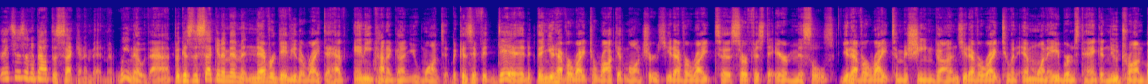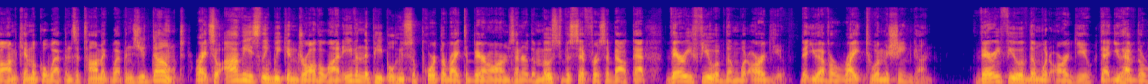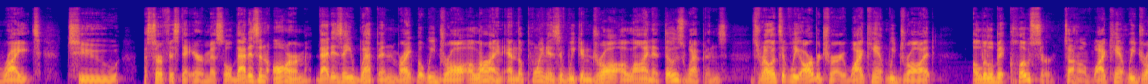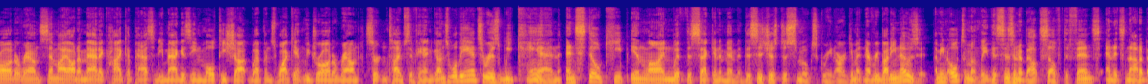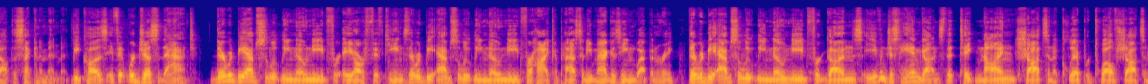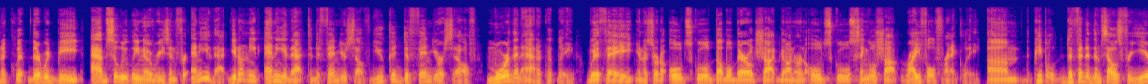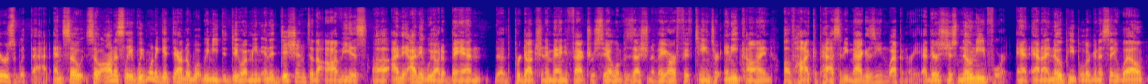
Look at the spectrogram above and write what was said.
This isn't about the Second Amendment. We know that because the Second Amendment never gave you the right to have any kind of gun you wanted. Because if it did, then you'd have a right to rocket launchers. You'd have a right to surface to air missiles. You'd have a right to machine guns. You'd have a right to an M1 Abrams tank, a neutron bomb, chemical weapons, atomic weapons. You don't, right? So obviously we can draw the line. Even the people who support the right to bear arms and are the most vociferous about that, very few of them would argue that you have a right to a machine gun. Very few of them would argue that you have the right to a surface to air missile. That is an arm. That is a weapon, right? But we draw a line. And the point is, if we can draw a line at those weapons, it's relatively arbitrary. Why can't we draw it a little bit closer to home? Why can't we draw it around semi automatic, high capacity magazine, multi shot weapons? Why can't we draw it around certain types of handguns? Well, the answer is we can and still keep in line with the Second Amendment. This is just a smokescreen argument and everybody knows it. I mean, ultimately, this isn't about self defense and it's not about the Second Amendment because if it were just that, there would be absolutely no need for AR 15s. There would be absolutely no need for high capacity magazine weaponry. There would be absolutely no need for guns, even just handguns that take nine shots in a clip or 12 shots in a clip. There would be absolutely no reason for any of that. You don't need any of that to defend yourself. You could defend yourself more than adequately with a, you know, sort of old school double barreled shotgun or an old school single shot rifle, frankly. Um, people defended themselves for years with that. And so, so honestly, if we want to get down to what we need to do, I mean, in addition to the obvious. Uh, I think I think we ought to ban the, production and manufacture, sale, and possession of AR-15s or any kind of high-capacity magazine weaponry. And there's just no need for it. And and I know people are going to say, well,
